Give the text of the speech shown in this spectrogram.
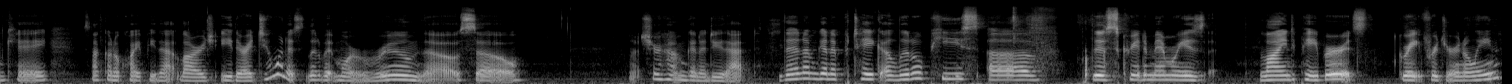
Okay, it's not going to quite be that large either. I do want a little bit more room though, so not sure how I'm going to do that. Then I'm going to take a little piece of this Creative Memories lined paper. It's great for journaling.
